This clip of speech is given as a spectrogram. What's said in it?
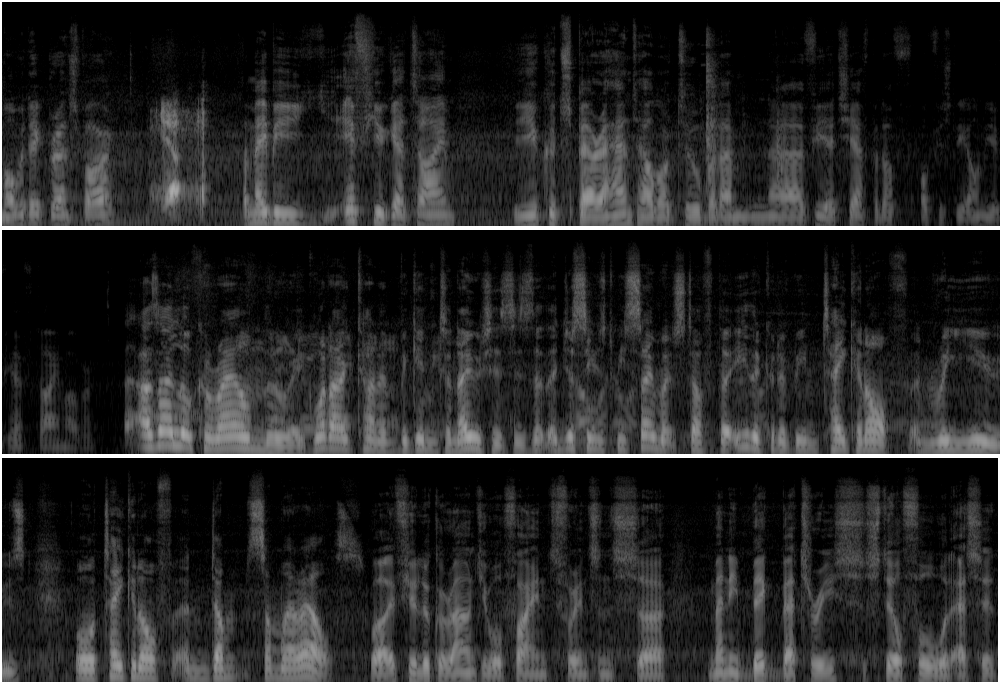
Moby Dick Brent Spar. Yeah. Uh, maybe if you get time, you could spare a handheld or two, but I'm uh, VHF, but obviously only if you have time over. As I look around the rig, what I kind of begin to notice is that there just seems to be so much stuff that either could have been taken off and reused or taken off and dumped somewhere else. Well, if you look around, you will find, for instance, uh, many big batteries still full with acid.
